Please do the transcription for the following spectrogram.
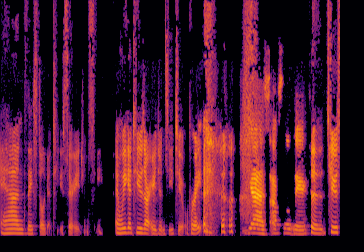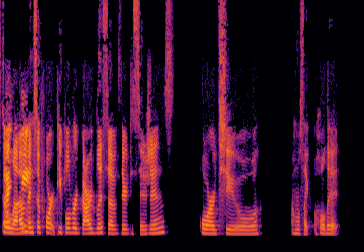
and they still get to use their agency. And we get to use our agency too, right? yes, absolutely. to choose to love think... and support people regardless of their decisions or to almost like hold it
